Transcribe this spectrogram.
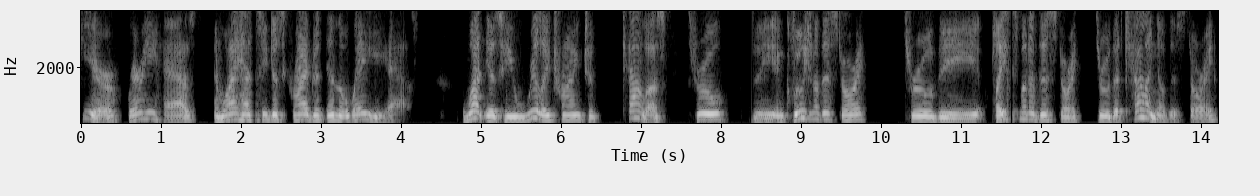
here where he has? And why has he described it in the way he has? What is he really trying to tell us through the inclusion of this story, through the placement of this story, through the telling of this story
